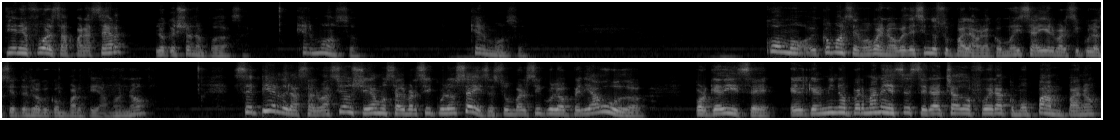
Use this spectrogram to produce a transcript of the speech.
tiene fuerzas para hacer lo que yo no puedo hacer. Qué hermoso, qué hermoso. ¿Cómo, hacemos? Bueno, obedeciendo su palabra, como dice ahí el versículo 7, es lo que compartíamos, ¿no? Se pierde la salvación, llegamos al versículo 6, es un versículo peliagudo, porque dice, el que en mí no permanece será echado fuera como pámpano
